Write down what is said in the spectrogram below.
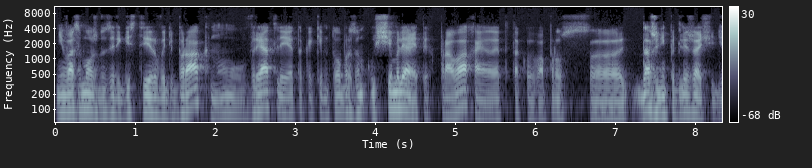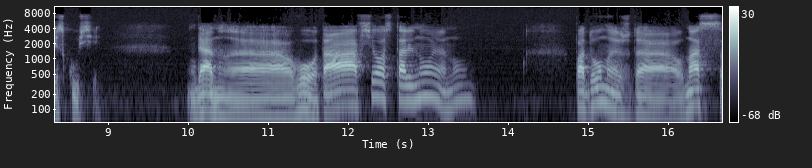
невозможно зарегистрировать брак, ну, вряд ли это каким-то образом ущемляет их правах, а это такой вопрос, э, даже не подлежащий дискуссии. Да, ну, вот. А все остальное, ну, подумаешь, да. У нас, э,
